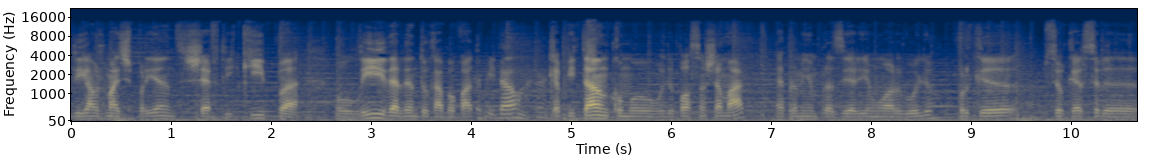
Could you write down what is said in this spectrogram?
digamos, mais experiente, chefe de equipa, ou líder dentro do K4, capitão, capitão como lhe possam chamar, é para mim um prazer e um orgulho, porque se eu quero ser eh,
